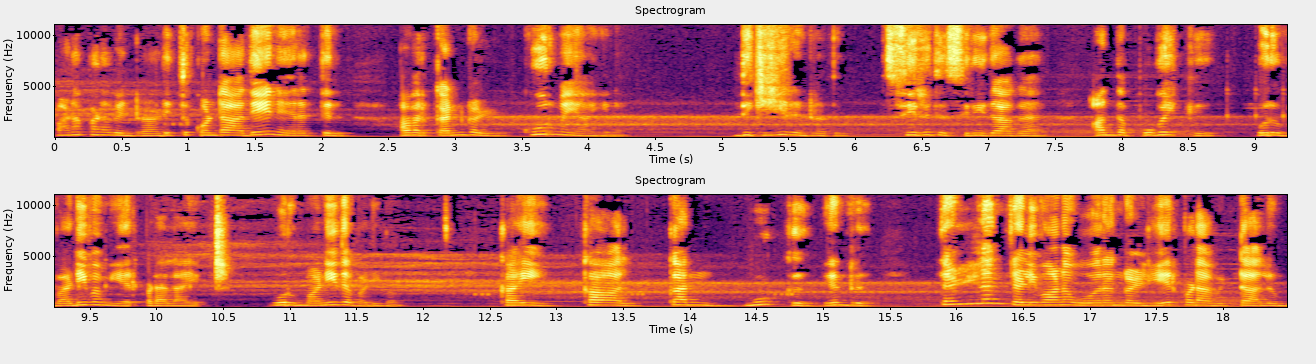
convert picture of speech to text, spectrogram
படபடவென்று அடித்துக்கொண்ட அதே நேரத்தில் அவர் கண்கள் கூர்மையாயின. திடீரென்றது சிறிது சிறிதாக அந்த புகைக்கு ஒரு வடிவம் ஏற்படலாயிற்று. ஒரு மனித வடிவம். கை கால் கண் மூக்கு என்று தெள்ளந்தெளிவான ஓரங்கள் ஏற்படாவிட்டாலும்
